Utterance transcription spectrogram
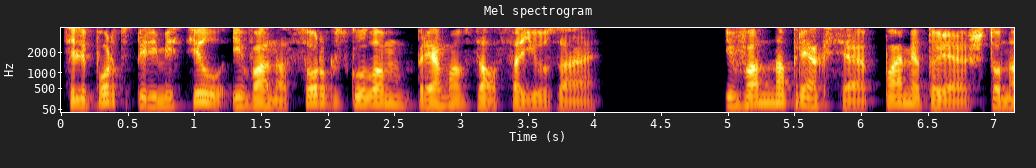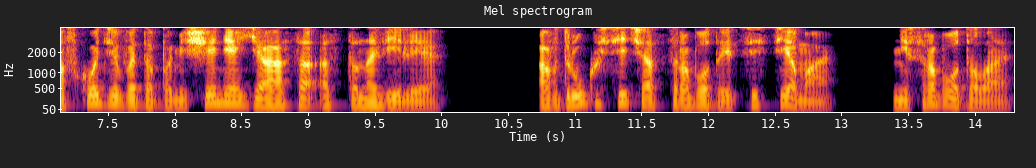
Телепорт переместил Ивана с Оргсгулом прямо в зал Союза. Иван напрягся, памятуя, что на входе в это помещение Яаса остановили. А вдруг сейчас сработает система? Не сработала.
